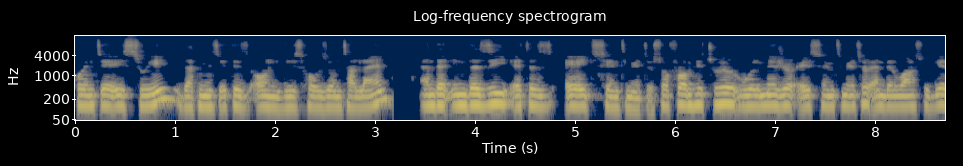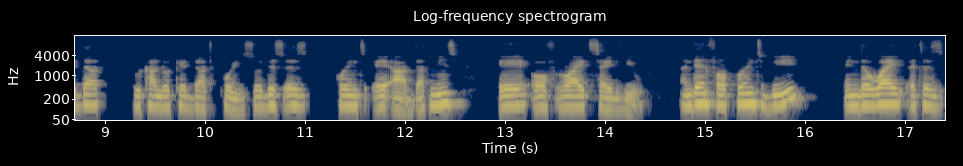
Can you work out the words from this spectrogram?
point A is 3 that means it is on this horizontal line and then in the z it is 8 centimeters. So from here to here we'll measure 8 centimeter and then once we get that we can locate that point. So this is point ar that means a of right side view. And then for point b in the y it is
